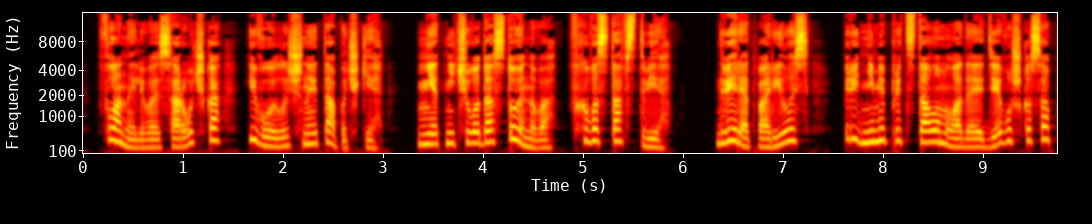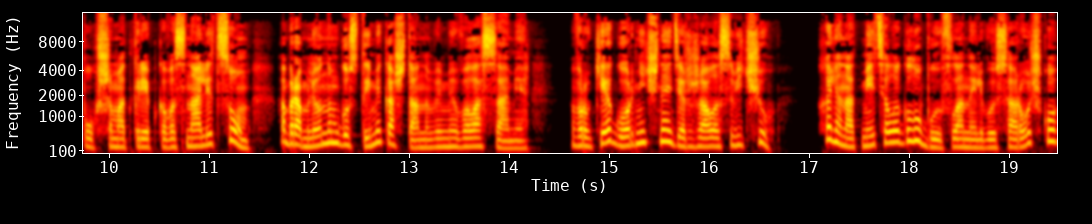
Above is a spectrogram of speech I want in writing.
— фланелевая сорочка и войлочные тапочки. Нет ничего достойного в хвостовстве. Дверь отворилась, перед ними предстала молодая девушка с опухшим от крепкого сна лицом, обрамленным густыми каштановыми волосами. В руке горничная держала свечу. Хелен отметила голубую фланелевую сорочку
